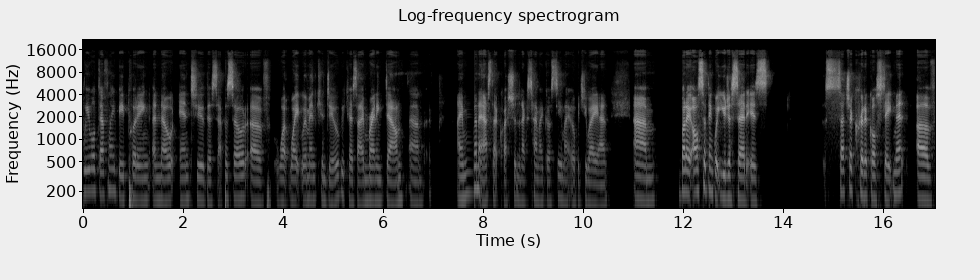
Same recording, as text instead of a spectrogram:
We will definitely be putting a note into this episode of what white women can do because I'm writing down. Um, I'm going to ask that question the next time I go see my OBGYN. Um, but I also think what you just said is such a critical statement of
